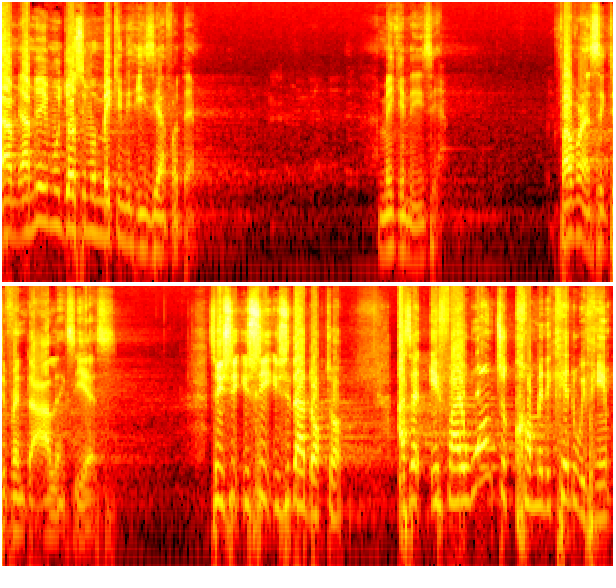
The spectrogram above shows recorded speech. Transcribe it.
I'm, I'm even just even making it easier for them. I'm making it easier. 506 different dialects, yes. So you see, you see, you see that doctor. I said, if I want to communicate with him,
